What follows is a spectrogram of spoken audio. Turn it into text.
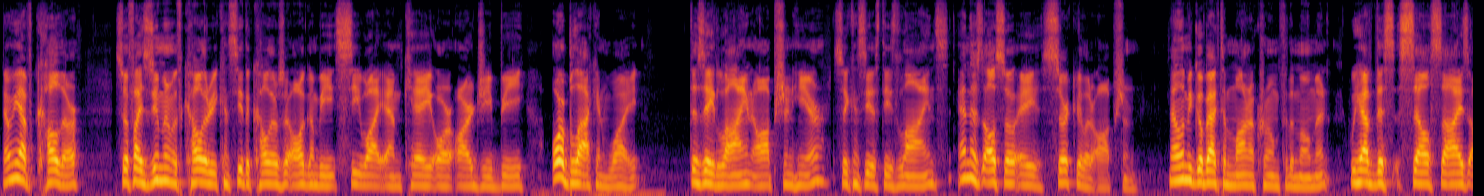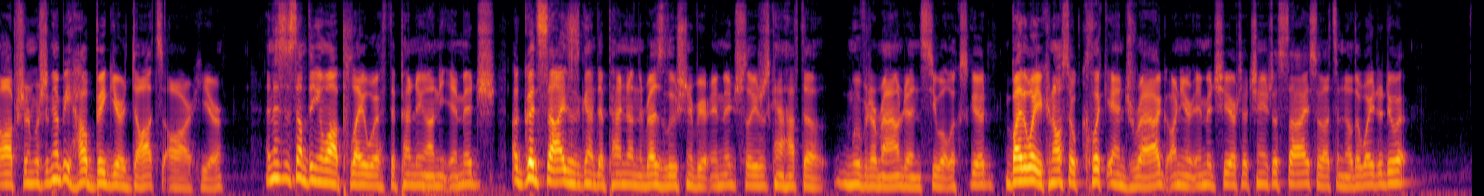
Then we have color. So if I zoom in with color, you can see the colors are all going to be CYMK or RGB or black and white. There's a line option here, so you can see it's these lines. And there's also a circular option. Now let me go back to monochrome for the moment. We have this cell size option, which is going to be how big your dots are here. And this is something you want to play with depending on the image. A good size is going to depend on the resolution of your image, so you're just going to have to move it around and see what looks good. By the way, you can also click and drag on your image here to change the size, so that's another way to do it.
